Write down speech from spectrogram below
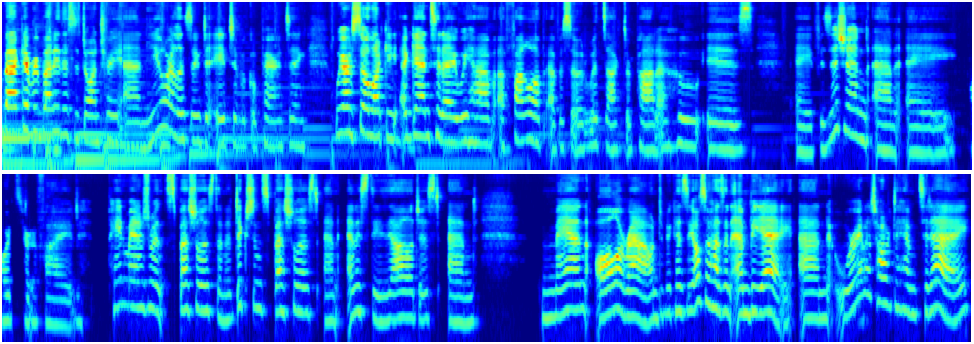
back, everybody. This is Dawn Tree, and you are listening to Atypical Parenting. We are so lucky. Again, today we have a follow up episode with Dr. Padda, who is a physician and a board certified pain management specialist, and addiction specialist, and anesthesiologist, and man all around because he also has an MBA. And we're going to talk to him today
